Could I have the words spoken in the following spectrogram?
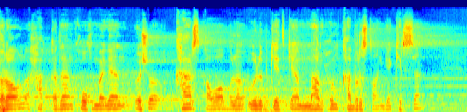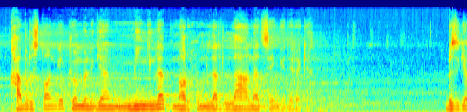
haqqidan qo'rqmagan o'sha qarz qavob bilan o'lib ketgan marhum qabristonga kirsa qabristonga ko'milgan minglab marhumlar la'nat senga der ekan. Bizga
